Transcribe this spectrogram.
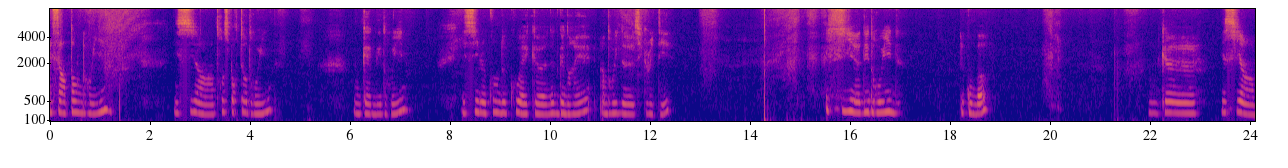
Ici un tank droïde. Ici un transporteur droïde. Donc avec des droïdes. Ici le compte de coup avec euh, notre gunray, un droïde de sécurité. Ici euh, des droïdes de combat. Donc euh, ici un,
